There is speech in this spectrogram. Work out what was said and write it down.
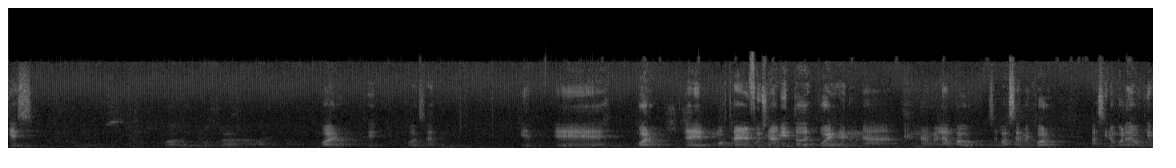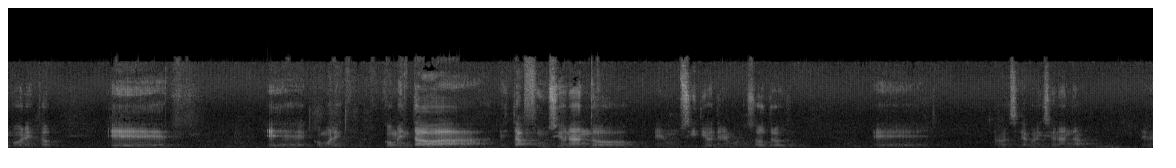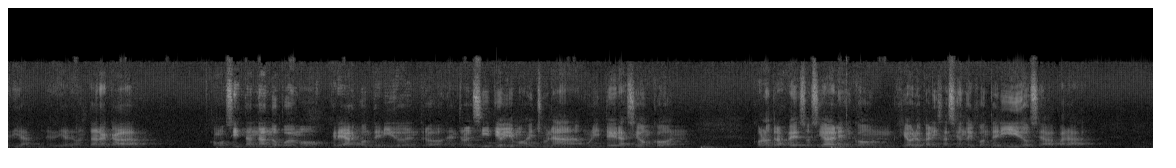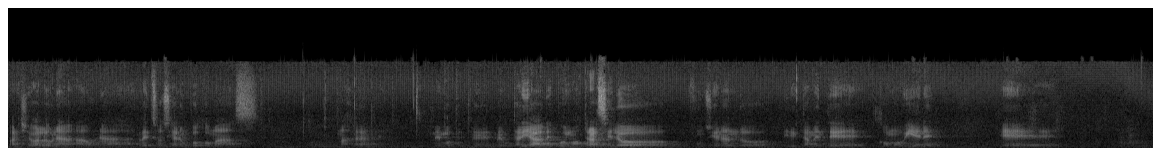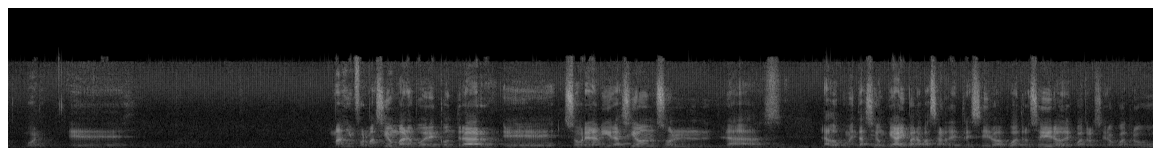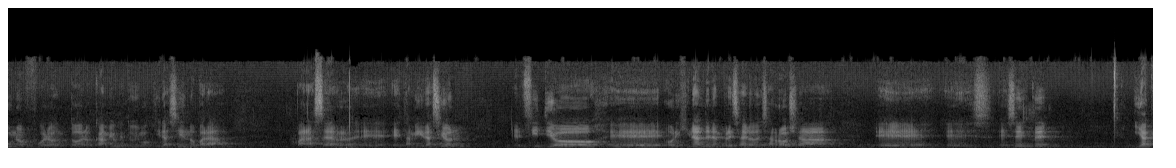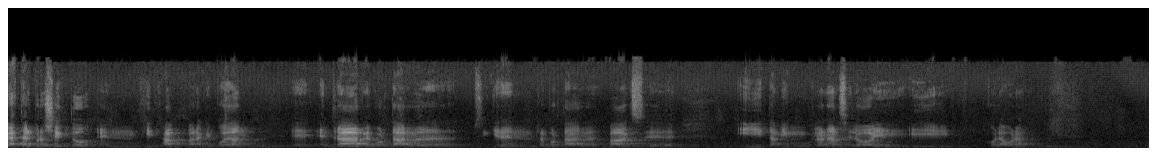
yes. Podem mostrar na live now. Bueno, sí, puede ser. Bien. Eh, bueno, eh, mostraré el funcionamiento después en una, en una relámpago. Se va a hacer mejor, así no perdemos tiempo con esto. Eh, eh, como les comentaba, está funcionando en un sitio que tenemos nosotros. Eh, a ver si la conexión anda. Debería, debería levantar. Acá como sí están dando, podemos crear contenido dentro, dentro del sitio y hemos hecho una, una integración con, con otras redes sociales y con geolocalización del contenido, o sea, para, para llevarlo a una, red social un poco más, más grande. Me gustaría después mostrárselo funcionando directamente como viene. Eh, bueno, eh, más información van a poder encontrar eh, sobre la migración, son las, la documentación que hay para pasar de 3.0 a 4.0, de 4.0 a 4.1, fueron todos los cambios que tuvimos que ir haciendo para, para hacer eh, esta migración. El sitio eh, original de la empresa que lo desarrolla eh, es, es este. Y acá está el proyecto en GitHub para que puedan entrar, reportar, si quieren reportar bugs, y también clonárselo colaborar.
